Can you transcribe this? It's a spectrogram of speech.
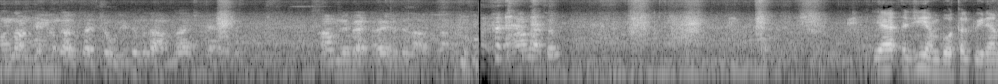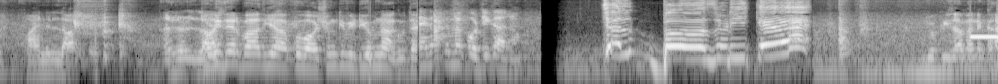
ਹੁਣ ਤਾਂ ਮੈਨੂੰ ਗੱਲ ਸੱਚ ਹੋ ਗਈ ਤੇ ਮਜ਼ਾਕ ਨਾ ਚੁੱਕਿਆ ਸਾਹਮਣੇ ਬੈਠਾ ਹੋਇਆ ਤੇ ਲਾਗ ਲਾ ਹਾਂ ਮੈਂ ਚਲ या जी हम बोतल पी रहे हैं फाइनल लास्ट थोड़ी देर बाद ये आपको वॉशरूम की वीडियो बना के बताया मैं पोटी कर रहा हूँ चल बोजड़ी के जो पिज्जा मैंने खा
